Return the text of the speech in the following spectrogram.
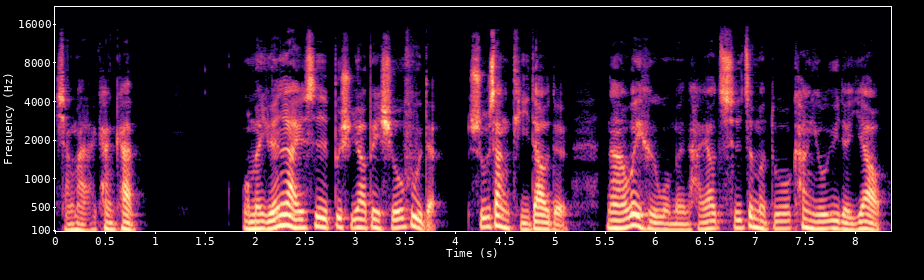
想买来看看。我们原来是不需要被修复的，书上提到的，那为何我们还要吃这么多抗忧郁的药？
